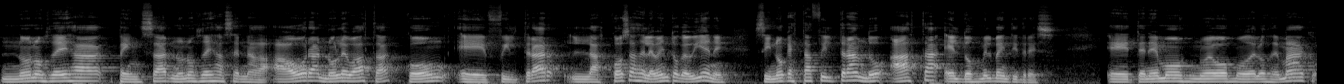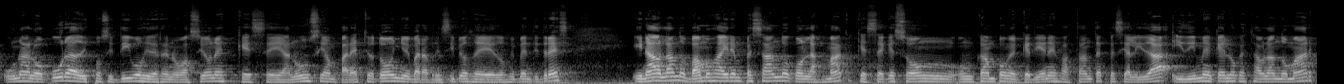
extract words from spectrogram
no nos deja pensar, no nos deja hacer nada. Ahora no le basta con eh, filtrar las cosas del evento que viene, sino que está filtrando hasta el 2023. Eh, tenemos nuevos modelos de Mac, una locura de dispositivos y de renovaciones que se anuncian para este otoño y para principios de 2023. Y nada, hablando, vamos a ir empezando con las Mac, que sé que son un campo en el que tienes bastante especialidad. Y dime qué es lo que está hablando Mark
